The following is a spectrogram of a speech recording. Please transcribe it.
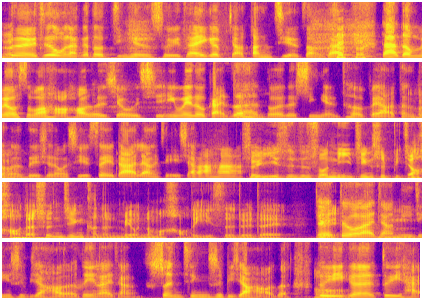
对，其实我们两个都今天属于在一个比较宕机的状态，大家都没有什么好好的休息，因为都赶着很多的新年特备啊等等的这些东西，所以大家谅解一下啦哈。所以意思是说，逆境是比较好的，顺境可能没有那么好的意思，对不对？对，对我来讲逆境是比较好的，对你来讲顺境是比较好的。对于一个对于孩，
